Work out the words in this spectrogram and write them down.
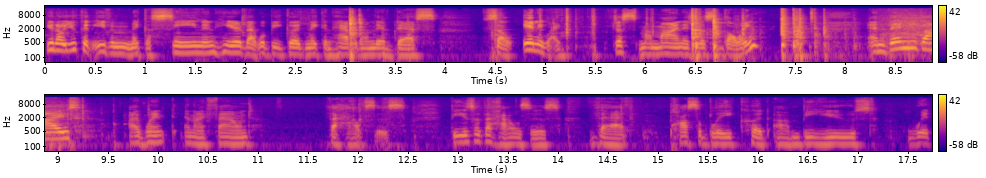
You know, you could even make a scene in here. That would be good. And they can have it on their desk. So anyway, just my mind is just going. And then you guys, I went and I found the houses. These are the houses that possibly could um, be used with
